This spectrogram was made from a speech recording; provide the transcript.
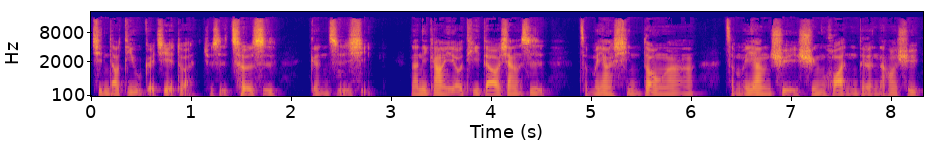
进到第五个阶段，就是测试跟执行。那你刚刚也有提到，像是怎么样行动啊，怎么样去循环的，然后去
